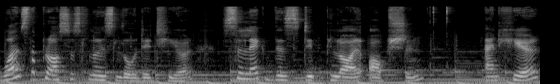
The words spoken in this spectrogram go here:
Once the process flow is loaded here, select this deploy option and here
